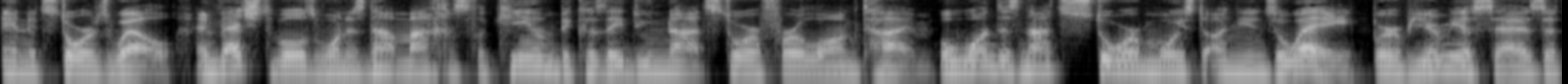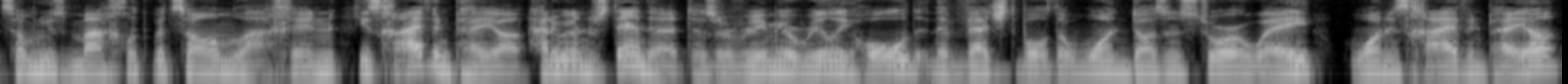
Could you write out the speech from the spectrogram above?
and it stores well. And vegetables, one is not machnes lakiyum because they do not store for a long time. Well, one does not store moist onions away. But Rabbi Yirmiyah says that someone who's machlik betzalim lachin, he's chayiv and peya. How do we understand that? Does Rabbi Yirmiyah really hold that vegetables that one doesn't store away, one is chayiv and peya?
